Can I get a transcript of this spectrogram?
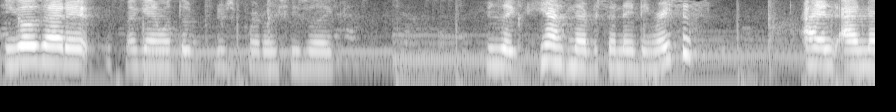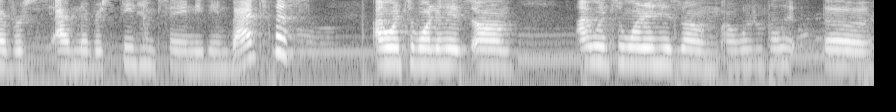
he goes at it again with the news reporters. He's like, he's like, he has never said anything racist. I I never I've never seen him say anything bad to us. I went to one of his um I went to one of his um uh, what do you call it the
